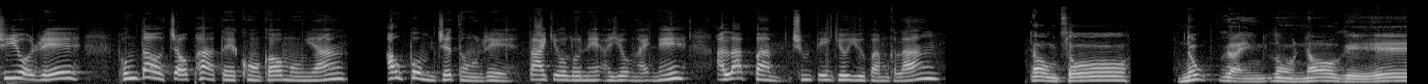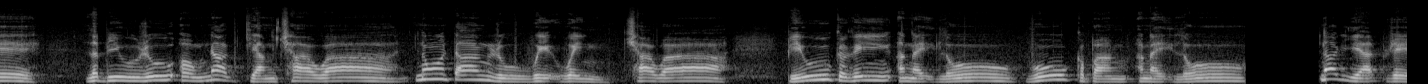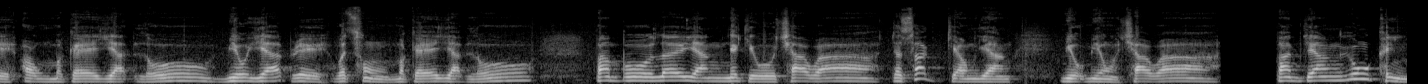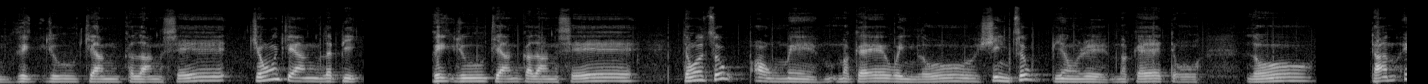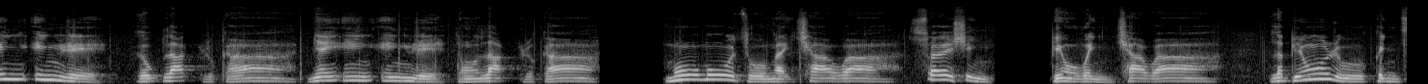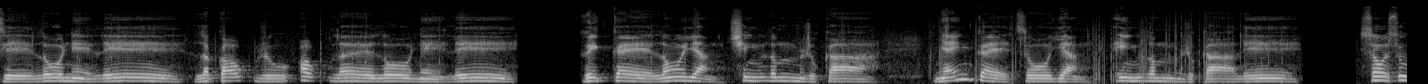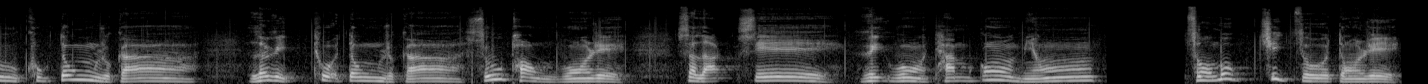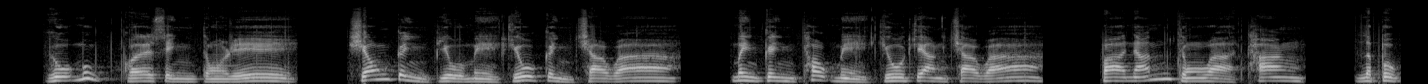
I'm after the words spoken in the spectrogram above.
ချီယိုရေဖုန်တောက်ကြောက်ဖတဲ့ခွန်ကောင်းမုံယံအောက်ပုံကျတုံရေတာကျိုလိုနေအယုငိုင်နေအလပမ်ချုံတင်ကျူယူပမ်ကလန်တောင်စောနှုတ်ရိုင်လွန်နောကေလဘီရူအောင်နက်ကြံချာဝါနောတန်းရူဝေဝင်းချာဝါပြူကကင်းအငိုင်လိုဝူကပန်းအငိုင်လို နာရီယပရေအောင်မကဲရလိုမြို့ရပရေဝဆုံမကဲရလိုပမ်ပူလေယံနေကျိုချာဝါတဆတ်ကြောင်ယံမြို့မြုံချာဝါပမ်ကြံယုံခင်ဂိယူကြံကလန်စေကျုံကြံလပိဂိယူကြံကလန်စေတုံးစုအောင်မေမကဲဝင်လိုရှင်စုပြုံရမကဲတိုလို Tam in in rề, gục lạc rục ca Miên in in rề tông lạc rục ca Mô mô dù ngại cha wa, Sơ sinh biểu vinh cha wa. Là biểu ru kinh chế lô nê lê là cốc ru ốc lê lô nê lê. Gây kê lô yang chinh lâm rục ca nhánh kê zô yang in lâm rục ca lê. So su khúc đông ru ca lơ ghi thua đông ru ca su phong vốn rê sa lạc xê ghi vốn tham con miong so mục chích zô đông rê gỗ mục có sinh tồn rê sống kinh biểu mê kiêu kinh cha wa mình kinh thọc mê kiêu trang cha wa ba nam tông wa thang lập bục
